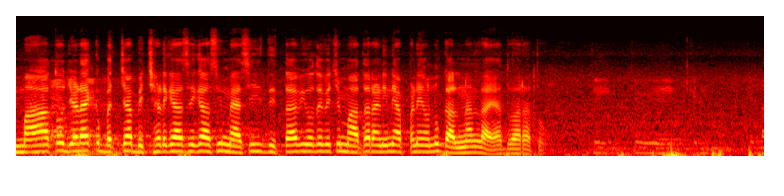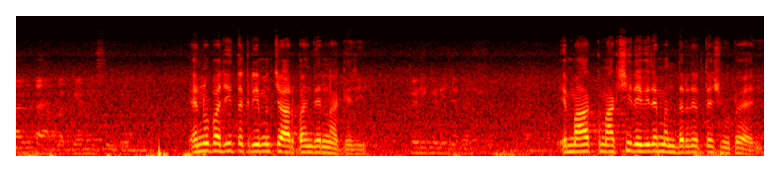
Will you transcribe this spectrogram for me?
ਮਾਂ ਤੋਂ ਜਿਹੜਾ ਇੱਕ ਬੱਚਾ ਵਿਛੜ ਗਿਆ ਸੀਗਾ ਅਸੀਂ ਮੈਸੇਜ ਦਿੱਤਾ ਵੀ ਉਹਦੇ ਵਿੱਚ ਮਾਤਾ ਰਾਣੀ ਨੇ ਆਪਣੇ ਉਹਨੂੰ ਗੱਲ ਨਾਲ ਲਾਇਆ ਦੁਬਾਰਾ ਤੋਂ। ਇਹਨੂੰ ਭਾਜੀ ਤਕਰੀਬਨ 4-5 ਦਿਨ ਲੱਗੇ ਜੀ। ਕਿਹੜੀ ਕਿਹੜੀ ਜਗ੍ਹਾ ਇਹ ਮਾਂ ਕਮਾਕਸ਼ੀ ਦੇਵੀ ਦੇ ਮੰਦਿਰ ਦੇ ਉੱਤੇ ਸ਼ੂਟ ਹੋਇਆ ਜੀ।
